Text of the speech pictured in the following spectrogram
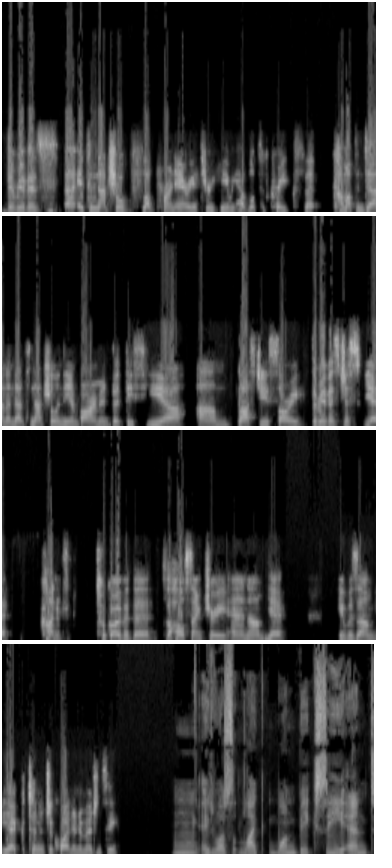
the rivers. Uh, it's a natural flood prone area through here. We have lots of creeks that come up and down, and that's natural in the environment. But this year, um, last year, sorry, the rivers just yeah kind of took over the the whole sanctuary, and um, yeah, it was um, yeah turned into quite an emergency. Mm, it was like one big sea, and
